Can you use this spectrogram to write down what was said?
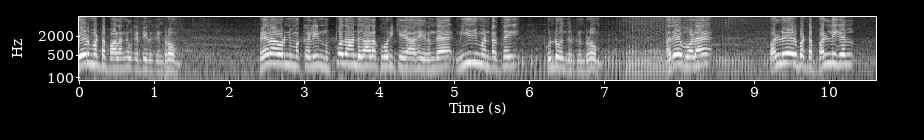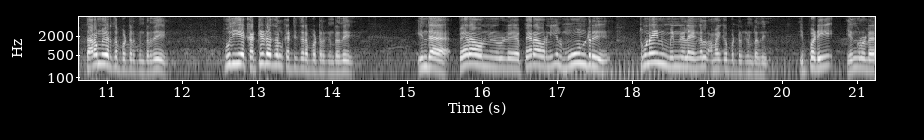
உயர்மட்ட பாலங்கள் கட்டியிருக்கின்றோம். பேராவரணி மக்களின் முப்பது ஆண்டு கால கோரிக்கையாக இருந்த நீதிமன்றத்தை கொண்டு வந்திருக்கின்றோம். அதே போல் பல்வேறுபட்ட பள்ளிகள் தரம் உயர்த்தப்பட்டிருக்கின்றது புதிய கட்டிடங்கள் கட்டித்தரப்பட்டிருக்கின்றது. இந்த பேராவரணியுடைய பேராவரணியில் மூன்று துணை மின் நிலையங்கள் அமைக்கப்பட்டிருக்கின்றது. இப்படி எங்களுடைய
